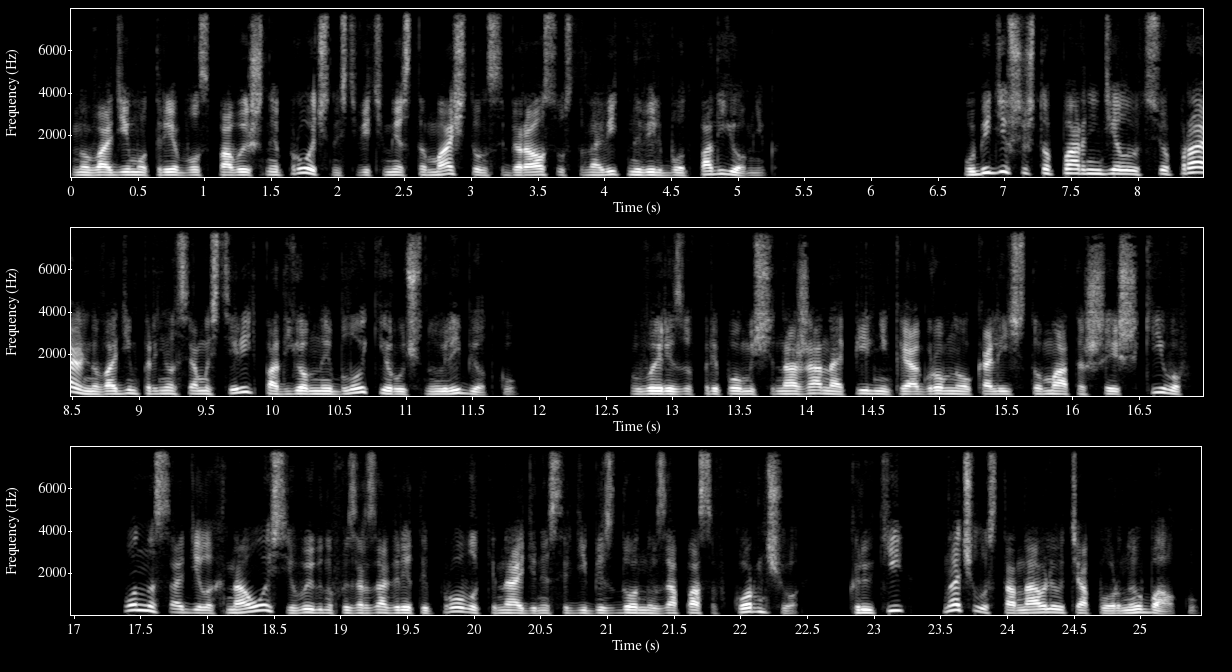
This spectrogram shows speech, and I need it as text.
Но Вадиму требовалась повышенная прочность, ведь вместо мачты он собирался установить на вельбот подъемник. Убедившись, что парни делают все правильно, Вадим принялся мастерить подъемные блоки и ручную лебедку. Вырезав при помощи ножа, напильника и огромного количества мата шесть шкивов, он насадил их на ось и, выгнув из разогретой проволоки, найденной среди бездонных запасов кормчего, крюки, начал устанавливать опорную балку.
